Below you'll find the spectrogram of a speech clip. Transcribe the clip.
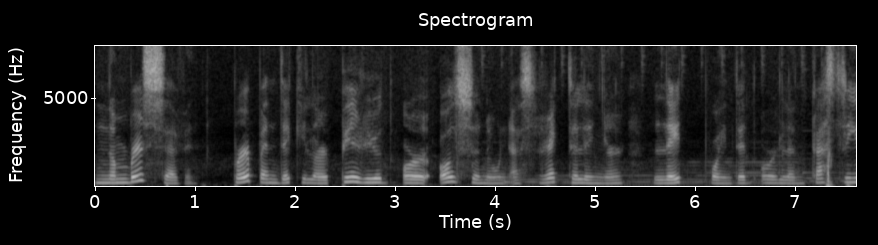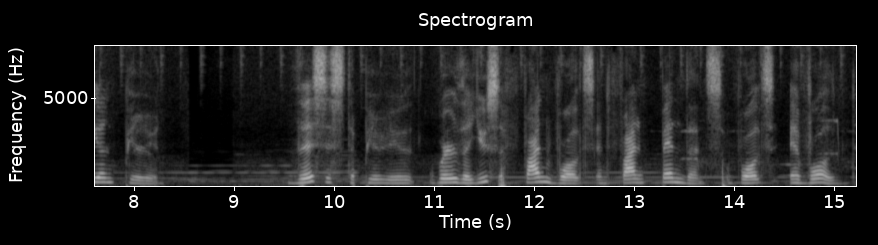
Number 7. Perpendicular period or also known as rectilinear, late pointed or Lancastrian period. This is the period where the use of fan vaults and fan pendants vaults evolved.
